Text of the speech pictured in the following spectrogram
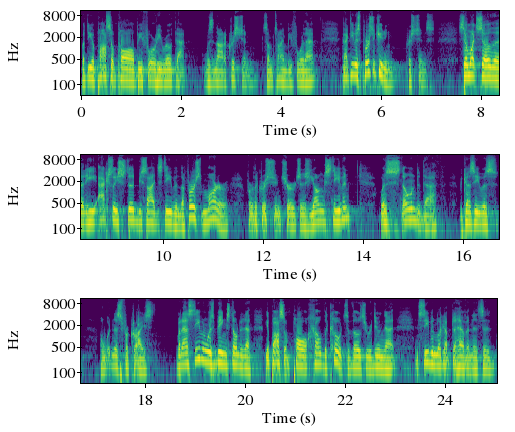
But the Apostle Paul, before he wrote that, was not a Christian sometime before that. In fact, he was persecuting Christians. So much so that he actually stood beside Stephen, the first martyr for the Christian church, as young Stephen was stoned to death because he was a witness for Christ. But as Stephen was being stoned to death, the Apostle Paul held the coats of those who were doing that. And Stephen looked up to heaven and said,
